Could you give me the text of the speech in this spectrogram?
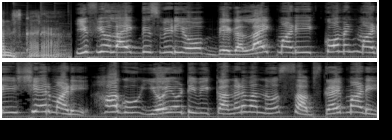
ನಮಸ್ಕಾರ. If you like this video ಬೇಗ ಲೈಕ್ ಮಾಡಿ ಕಾಮೆಂಟ್ ಮಾಡಿ ಶೇರ್ ಮಾಡಿ ಹಾಗೂ ಯೋಯೋ ಟಿವಿ ಕನ್ನಡವನ್ನು ಸಬ್ಸ್ಕ್ರೈಬ್ ಮಾಡಿ.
